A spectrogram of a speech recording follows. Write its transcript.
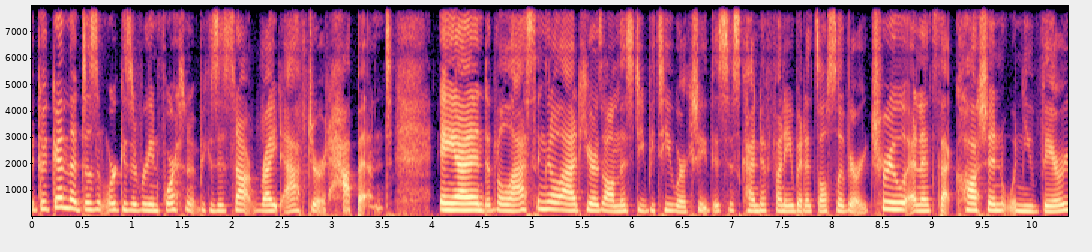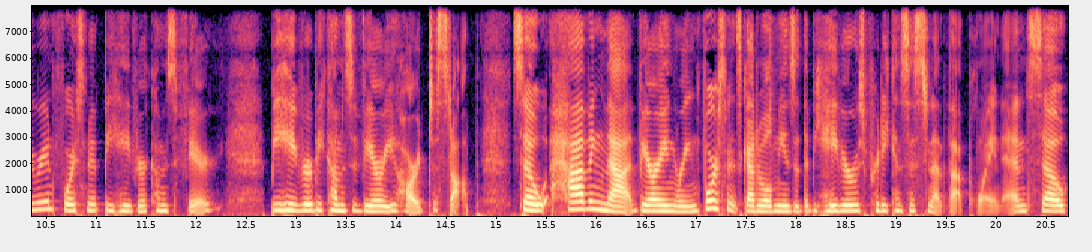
Like, again, that doesn't work as a reinforcement because it's not right after it happened. And the last thing that I'll add here is on this DBT worksheet. This is kind of funny, but it's also very true. And it's that caution when you vary reinforcement, behavior comes very behavior becomes very hard to stop. So, having that varying reinforcement schedule means that the behavior is pretty consistent at that point. And so,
